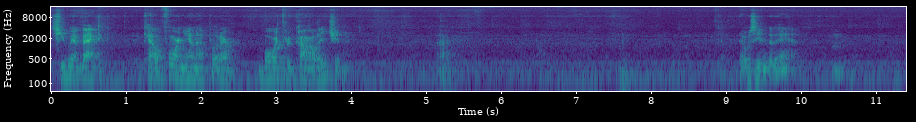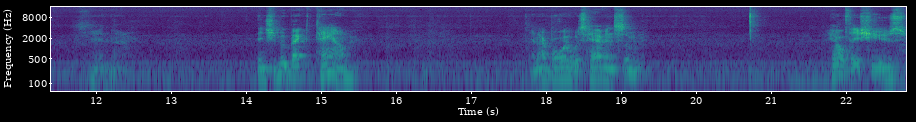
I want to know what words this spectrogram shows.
she went back to California, and I put our boy through college. And uh, that was the end of that. And uh, then she moved back to town, and our boy was having some health issues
